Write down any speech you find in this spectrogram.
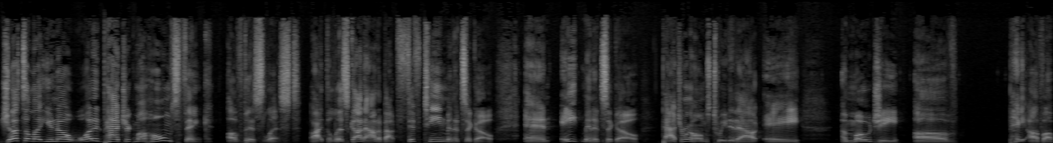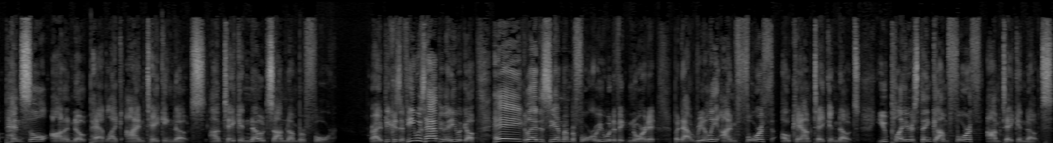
just to let you know, what did Patrick Mahomes think of this list? All right, the list got out about 15 minutes ago, and eight minutes ago, Patrick Mahomes tweeted out a emoji of pay, of a pencil on a notepad, like I'm taking notes. I'm taking notes. I'm number four. Right? Because if he was happy, but he would go, "Hey, glad to see I'm number four, or he would have ignored it. But now, really, I'm fourth. Okay, I'm taking notes. You players think I'm fourth. I'm taking notes.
